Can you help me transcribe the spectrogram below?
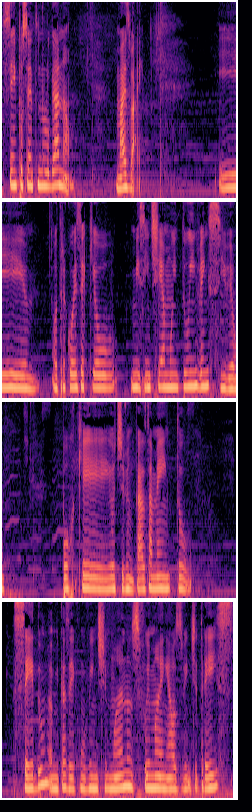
100% no lugar, não. Mas vai. E outra coisa é que eu me sentia muito invencível. Porque eu tive um casamento cedo. Eu me casei com 21 anos, fui mãe aos 23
